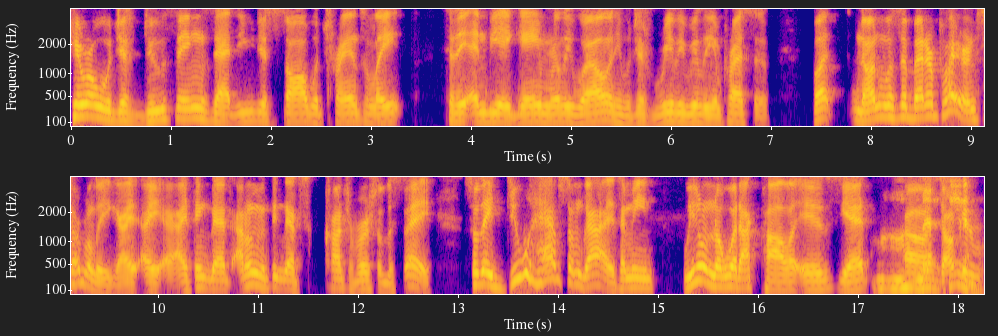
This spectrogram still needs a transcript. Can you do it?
Herro would just do things that you just saw would translate to the NBA game really well, and he was just really, really impressive. But Nunn was a better player in summer league. I, I, I think that I don't even think that's controversial to say. So they do have some guys. I mean, we don't know what Okpala is yet. Mhm. Uh, Duncan.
